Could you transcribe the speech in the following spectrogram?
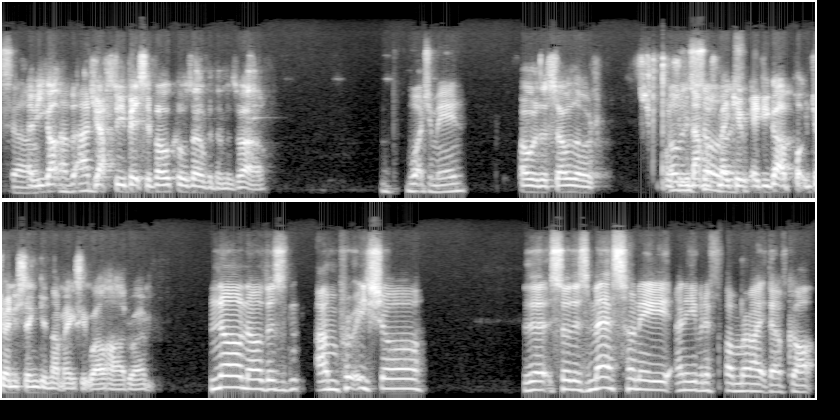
So Have you got? I've- I'd- do you have to do bits of vocals over them as well? what do you mean? Over the solos. Over the that must make it. If you got to put Johnny singing, that makes it well hard, right? No, no, there's I'm pretty sure that so there's mess, honey, and even if I'm right, they've got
